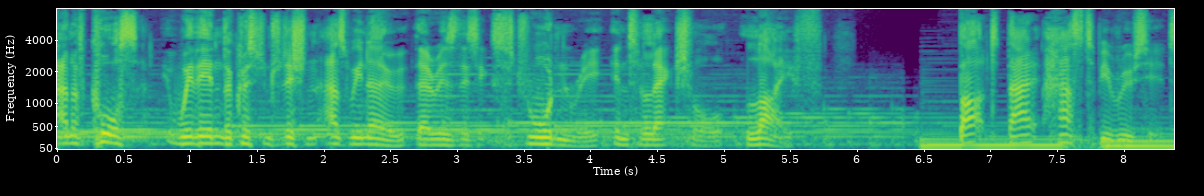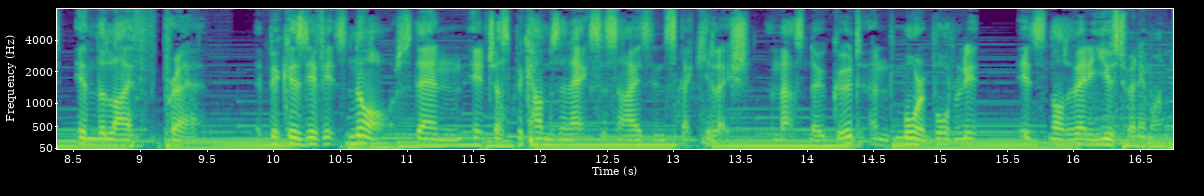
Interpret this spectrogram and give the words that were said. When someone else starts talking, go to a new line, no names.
And of course, within the Christian tradition, as we know, there is this extraordinary intellectual life. But that has to be rooted in the life of prayer. Because if it's not, then it just becomes an exercise in speculation, and that's no good. And more importantly, it's not of any use to anyone.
